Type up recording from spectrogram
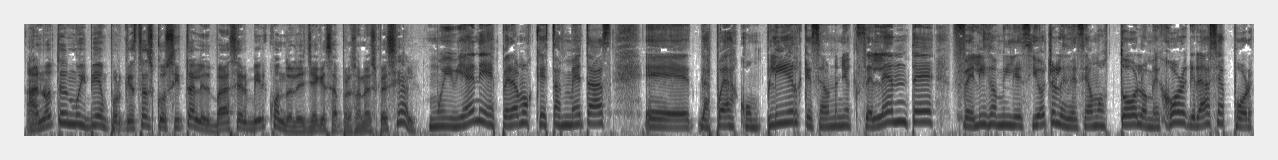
anoten muy bien porque estas cositas les va a servir cuando les llegue esa persona especial. Muy bien, y esperamos que estas metas eh, las puedas cumplir, que sea un año excelente. Feliz 2018, les deseamos todo lo mejor. Gracias por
